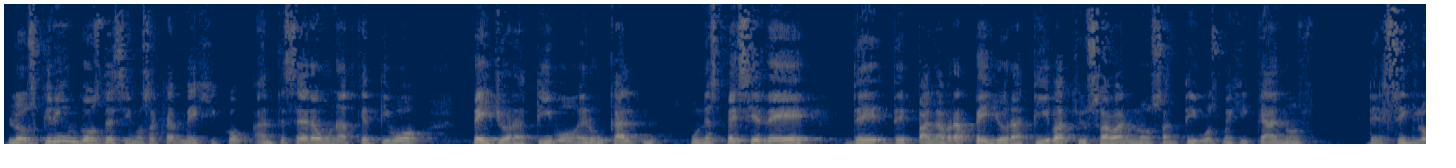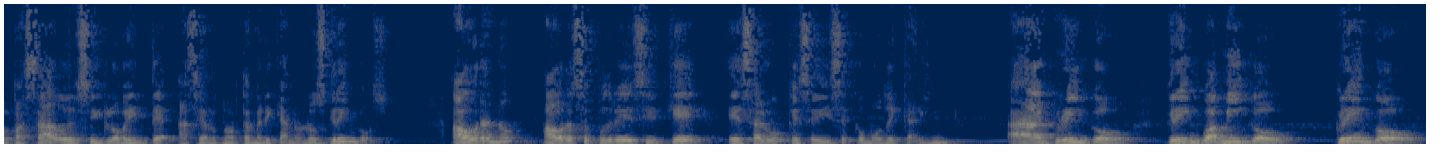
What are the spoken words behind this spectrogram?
Los gringos, decimos acá en México, antes era un adjetivo peyorativo, era un una especie de, de, palabra peyorativa que usaban los antiguos mexicanos del siglo pasado, del siglo XX, hacia los norteamericanos, los gringos. Ahora no, ahora se podría decir que es algo que se dice como de cariño. Ah, gringo, gringo amigo, gringo,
